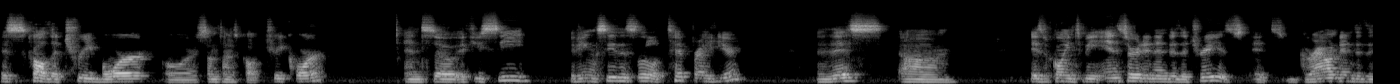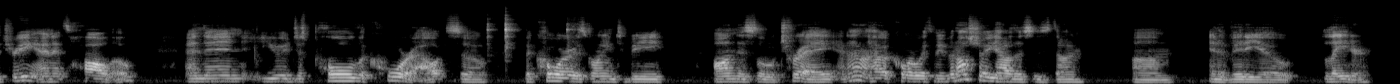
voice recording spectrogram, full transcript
this is called a tree borer or sometimes called tree core. And so if you see, if you can see this little tip right here, this um, is going to be inserted into the tree. It's, it's ground into the tree and it's hollow. And then you would just pull the core out. So the core is going to be on this little tray. And I don't have a core with me, but I'll show you how this is done um, in a video later.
